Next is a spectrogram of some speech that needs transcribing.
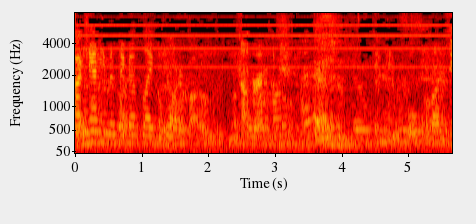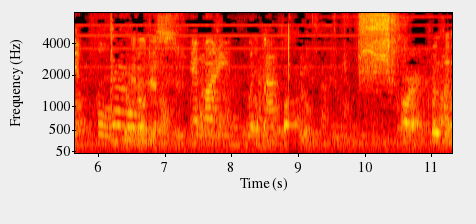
So Yeah, that can't even pick up like a water bottle. not very much. Empty or full? It full. It'll just It might with open the that. bottle. Close it.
